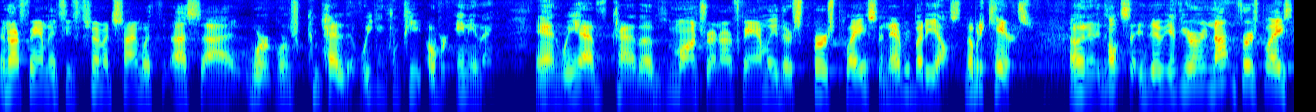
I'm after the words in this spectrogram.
in our family, if you've spent much time with us, uh, we're, we're competitive. We can compete over anything. And we have kind of a mantra in our family there's first place and everybody else. Nobody cares. I mean, don't say, if you're not in first place,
